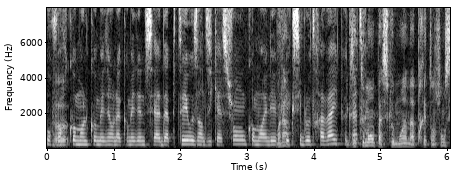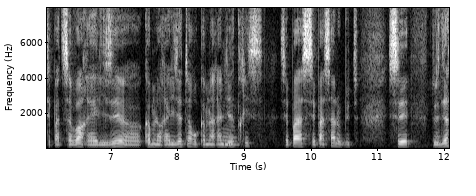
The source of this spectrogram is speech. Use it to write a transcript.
Pour Euh, voir comment le comédien ou la comédienne s'est adapté aux indications, comment elle est Voilà. flexible au travail, peut-être. Exactement, parce que moi, ma prétention, c'est pas de savoir réaliser euh, comme le réalisateur ou comme la réalisatrice. C'est pas, c'est pas ça le but. C'est de se dire,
